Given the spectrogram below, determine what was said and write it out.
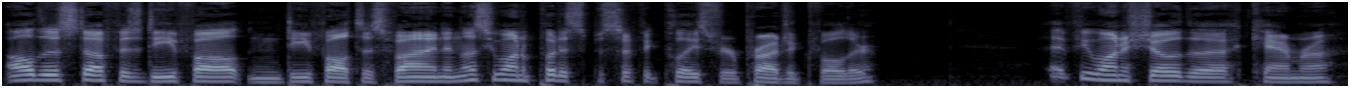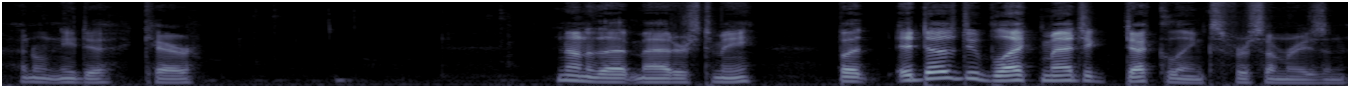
All this stuff is default, and default is fine unless you want to put a specific place for your project folder. If you want to show the camera, I don't need to care. None of that matters to me. But it does do Blackmagic DeckLinks for some reason.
